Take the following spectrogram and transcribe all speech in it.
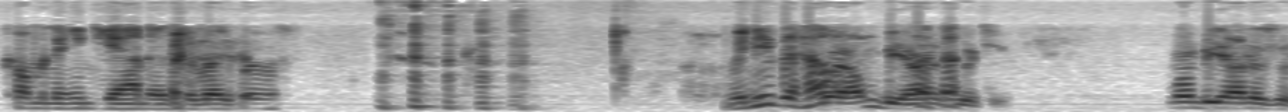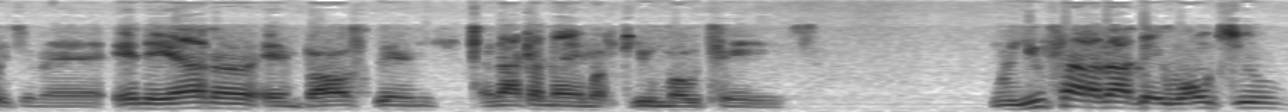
coming to Indiana is the right move? we need the help. Well, I'm gonna be honest with you. I'm gonna be honest with you, man. Indiana and Boston, and I can name a few more teams. When you find out they want you,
